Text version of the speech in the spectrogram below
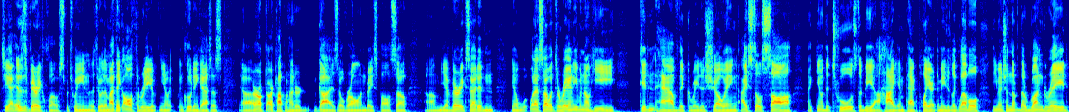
So yeah, it is very close between the two of them. I think all three, you know, including Casas, uh, are our top 100 guys overall in baseball. So um, yeah, very excited. And you know what I saw with Duran, even though he didn't have the greatest showing, I still saw like you know the tools to be a high impact player at the major league level. You mentioned the, the run grade,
